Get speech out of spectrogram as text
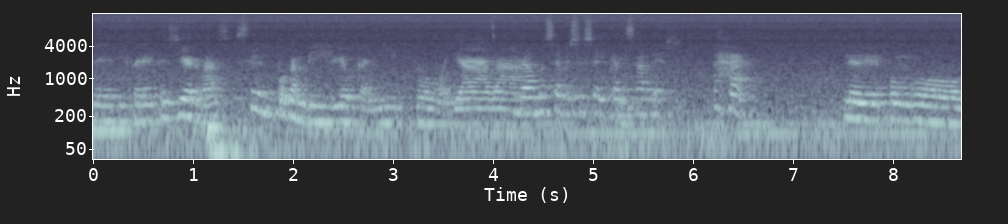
de diferentes hierbas, sí. bugambilia, eucalipto, guayaba. Vamos a ver si se alcanza a ver. Ajá. Le pongo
